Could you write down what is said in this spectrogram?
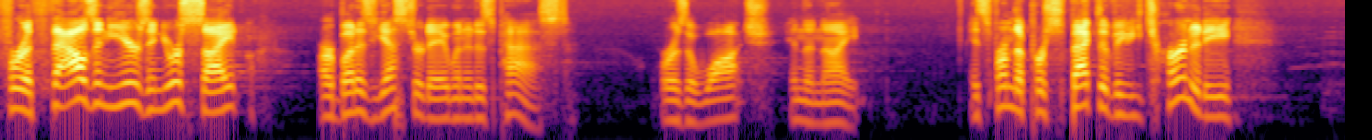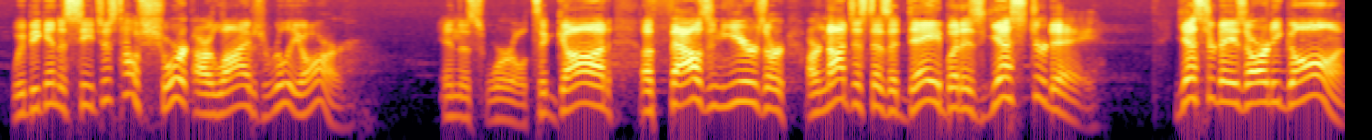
For a thousand years in your sight are but as yesterday when it is past, or as a watch in the night. It's from the perspective of eternity we begin to see just how short our lives really are in this world. To God, a thousand years are, are not just as a day, but as yesterday. Yesterday is already gone.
